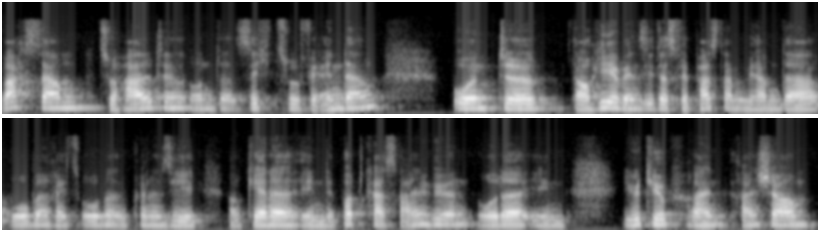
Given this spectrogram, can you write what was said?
wachsam zu halten und äh, sich zu verändern. Und äh, auch hier, wenn Sie das verpasst haben, wir haben da oben, rechts oben, können Sie auch gerne in den Podcast reinhören oder in YouTube rein, reinschauen.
